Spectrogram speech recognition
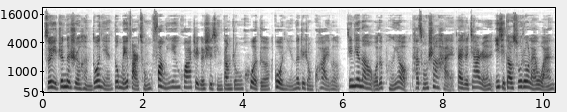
所以真的是很多年都没法从放烟花这个事情当中获得过年的这种快乐。今天呢，我的朋友他从上海带着家人一起到苏州来玩，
